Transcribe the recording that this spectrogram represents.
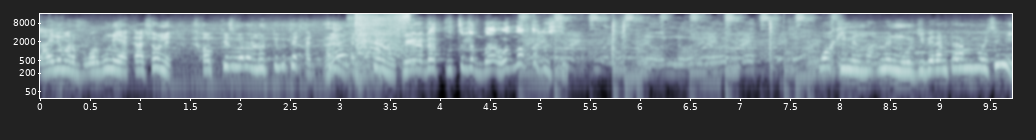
তাইলে আমার বরগুনে একা শোনে সবকিছু মোরা লুট্টি পিটে খাচ্ছে। এটা তুতুলে হল না তো কিছু ও কি মামু আমি মুরগি বেরাম টেরাম হয়েছে নি?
